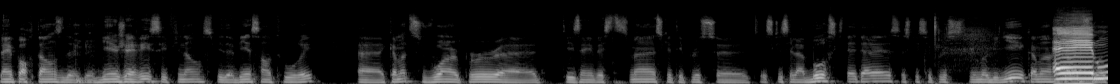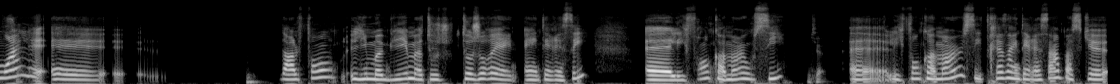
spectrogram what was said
l'importance de, de bien gérer ses finances et de bien s'entourer, euh, comment tu vois un peu euh, tes investissements? Est-ce que tu es plus. euh, est-ce que c'est la bourse qui t'intéresse? Est-ce que c'est plus l'immobilier? Comment? moi, le- dans le fond, l'immobilier m'a tou- toujours in- intéressé. Les fonds communs aussi. Les fonds communs, c'est très intéressant parce que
